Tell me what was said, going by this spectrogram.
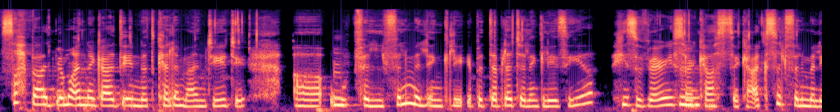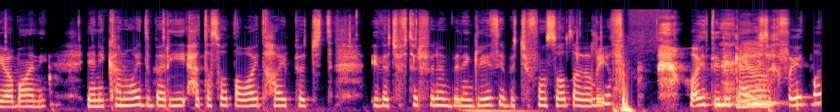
صح بعد بما أننا قاعدين نتكلم عن جيجي آه وفي الفيلم الإنجليزي بالدبلجة الإنجليزية he's very sarcastic عكس الفيلم الياباني. يعني كان وايد بريء حتى صوته وايد هاي pitched إذا شفتوا الفيلم بالإنجليزي بتشوفون صوته غليظ. وايد يليق على. شخصيته.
